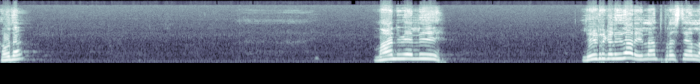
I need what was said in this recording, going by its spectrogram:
ಹೌದಾ? ಮಾನವಿಯಲ್ಲಿ ಲೀಡರ್ಗಳಿದ್ದಾರೆ, ಇಲ್ಲ ಅಂತ ಪ್ರಶ್ನೆ ಅಲ್ಲ.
